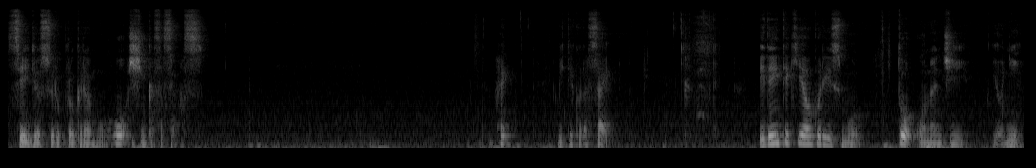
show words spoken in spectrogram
制御するプログラムを進化させます。はい。見てください。遺伝的アオゴリスムと同じように、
